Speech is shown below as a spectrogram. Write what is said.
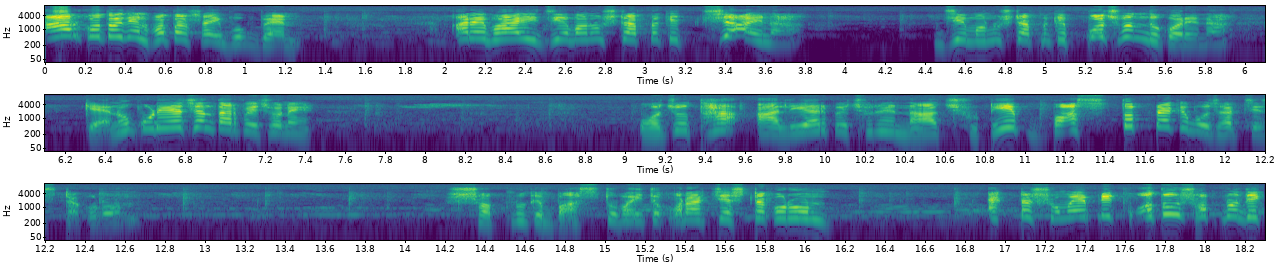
আর কতদিন হতাশায় ভুগবেন? আরে ভাই, যে মানুষটা আপনাকে চায় না যে মানুষটা আপনাকে পছন্দ করে না, কেন পড়ে আছেন তার পেছনে? অযথা আলিয়ার পেছনে না ছুটে বাস্তবটাকে বোঝার চেষ্টা করুন। স্বপ্নকে বাস্তবায়িত করার চেষ্টা করুন। একটা সময় আপনি কত স্বপ্ন দেখ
